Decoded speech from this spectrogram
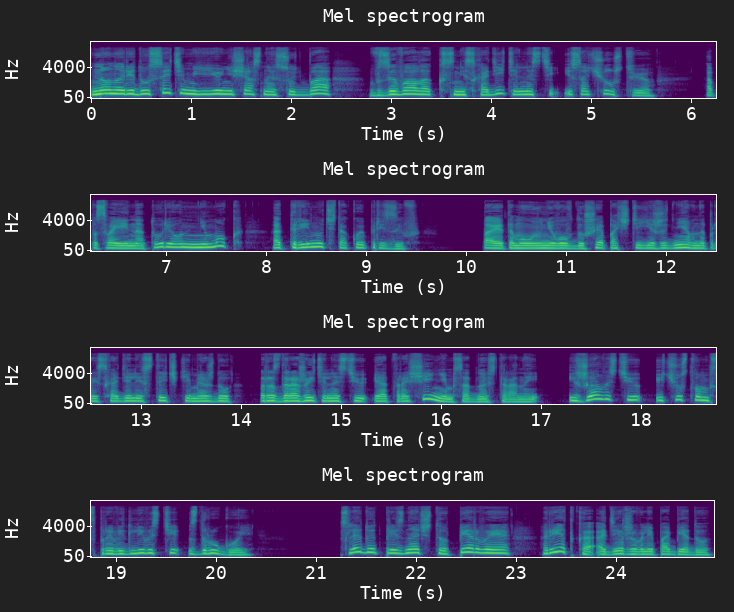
Но наряду с этим ее несчастная судьба взывала к снисходительности и сочувствию, а по своей натуре он не мог отринуть такой призыв. Поэтому у него в душе почти ежедневно происходили стычки между раздражительностью и отвращением с одной стороны и жалостью и чувством справедливости с другой. Следует признать, что первые редко одерживали победу,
